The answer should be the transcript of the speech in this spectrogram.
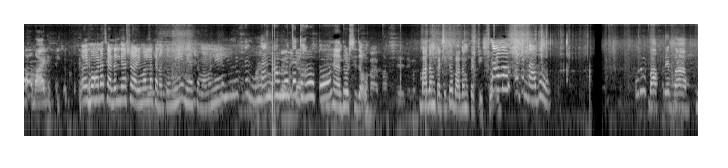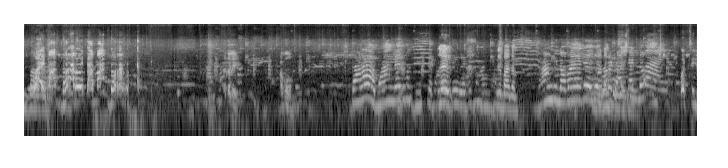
ওই মোহনা স্যান্ডেল নিয়ে আসো আরিমাল্লা কেন? তুমি নিয়ে আসো মামা নিয়ে। না না আমাকে ধরো তো হ্যাঁ ধরছি যাও। বাদাম কাটি তো বাদাম কাটি। বাবু। বাপ মাছ ধরার ওইটা মাছ ধরার ভাঙলে বাদাম। করছিল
